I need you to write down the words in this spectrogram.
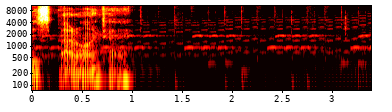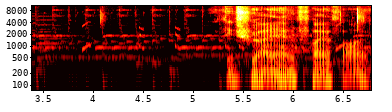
This battle, aren't I? Can try at Firefly.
